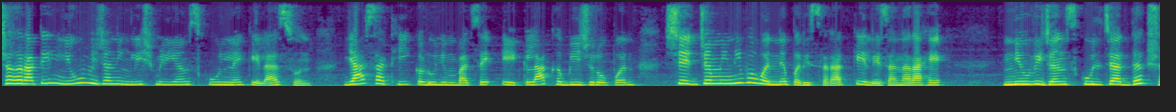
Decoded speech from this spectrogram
शहरातील न्यू विजन इंग्लिश मीडियम स्कूलने केला असून यासाठी कडुलिंबाचे एक लाख बीज रोपण शेतजमिनी व वन्य परिसरात केले जाणार आहे. न्यू विजन स्कूलचे अध्यक्ष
